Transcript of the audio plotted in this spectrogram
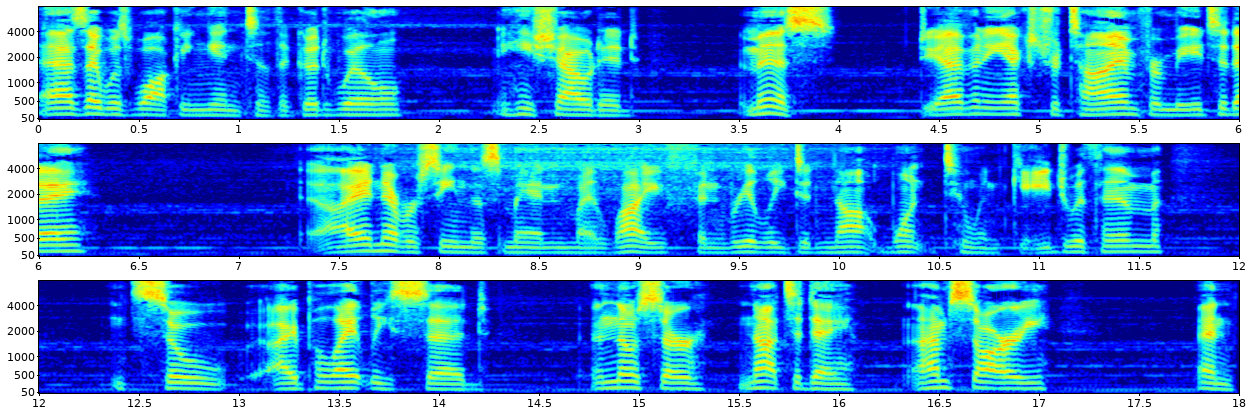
As I was walking into the Goodwill, he shouted, Miss, do you have any extra time for me today? I had never seen this man in my life and really did not want to engage with him. So I politely said, No, sir, not today. I'm sorry, and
